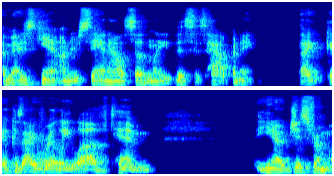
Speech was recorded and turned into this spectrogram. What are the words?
I mean, I just can't understand how suddenly this is happening. Like, because I really loved him, you know, just from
